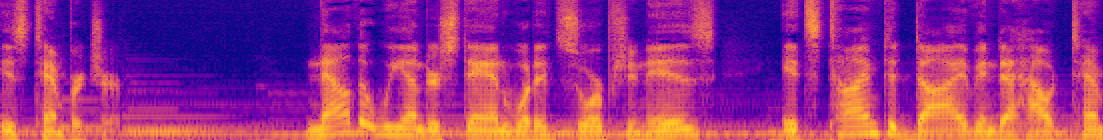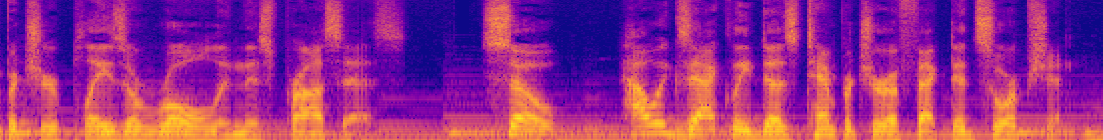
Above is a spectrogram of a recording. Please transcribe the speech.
is temperature. Now that we understand what adsorption is, it's time to dive into how temperature plays a role in this process. So, how exactly does temperature affect adsorption?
